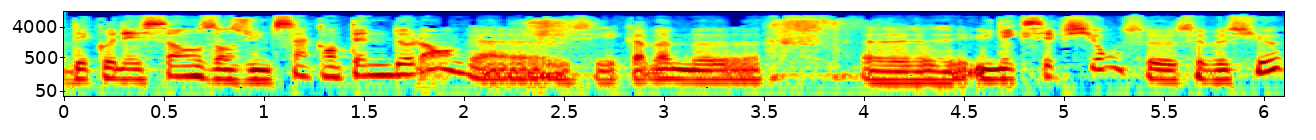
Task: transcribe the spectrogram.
des connaissances dans une cinquantaine de langues. C'est quand même une exception, ce, monsieur.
